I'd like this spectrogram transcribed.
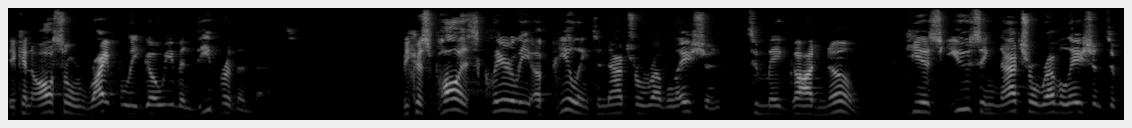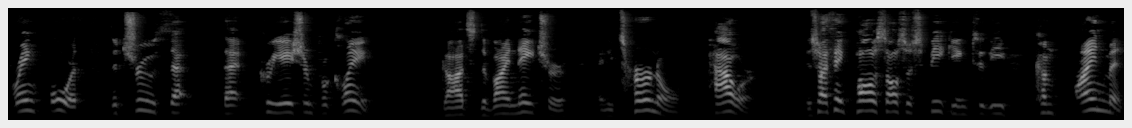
it can also rightfully go even deeper than that. Because Paul is clearly appealing to natural revelation to make God known. He is using natural revelation to bring forth the truths that, that creation proclaimed God's divine nature and eternal power. And so I think Paul is also speaking to the confinement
